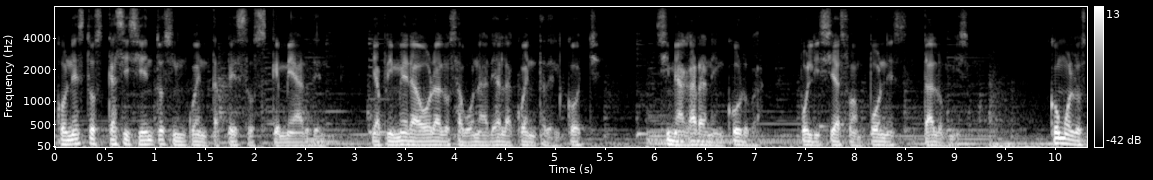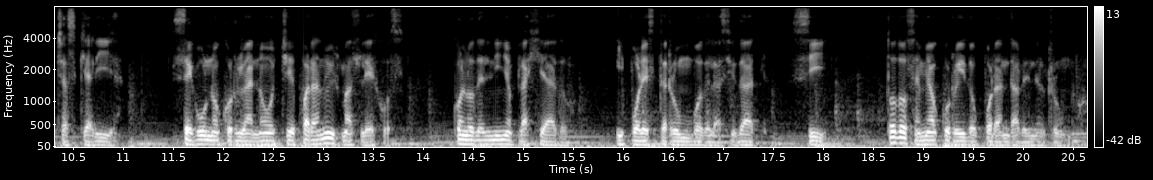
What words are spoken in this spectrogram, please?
con estos casi 150 pesos que me arden, y a primera hora los abonaré a la cuenta del coche. Si me agarran en curva, policías o ampones, da lo mismo. ¿Cómo los chasquearía? Según ocurrió anoche, para no ir más lejos, con lo del niño plagiado, y por este rumbo de la ciudad, sí, todo se me ha ocurrido por andar en el rumbo.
